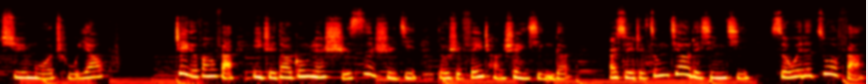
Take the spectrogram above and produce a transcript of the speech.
驱魔除妖，这个方法一直到公元十四世纪都是非常盛行的。而随着宗教的兴起，所谓的做法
